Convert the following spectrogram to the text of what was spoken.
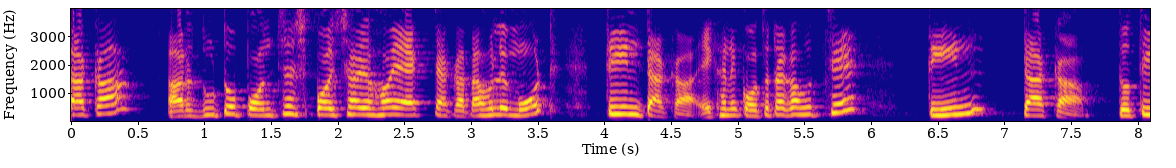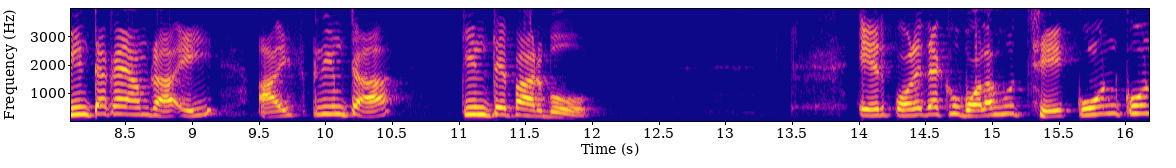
টাকা আর দুটো পঞ্চাশ পয়সায় হয় এক টাকা, তাহলে মোট তিন টাকা। এখানে কত টাকা হচ্ছে? তিন টাকা। তো তিন টাকায় আমরা এই আইসক্রিমটা কিনতে পারব। এরপরে দেখো বলা হচ্ছে, কোন কোন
